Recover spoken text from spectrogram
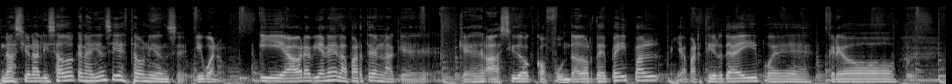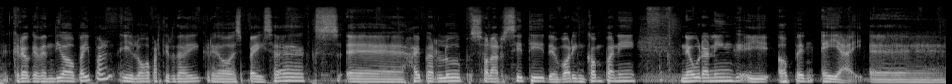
nacionalizado canadiense y estadounidense. Y bueno, y ahora viene la parte en la que, que ha sido cofundador de PayPal y a partir de ahí pues creó creo que vendió PayPal y luego a partir de ahí creó SpaceX, eh, Hyperloop, Solar City, The Boring Company, Neuralink y OpenAI. Eh,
